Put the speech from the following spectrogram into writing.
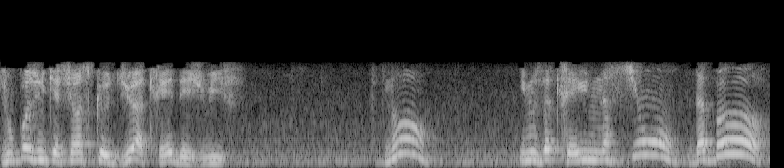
Je vous pose une question, est-ce que Dieu a créé des juifs? Non. Il nous a créé une nation, d'abord.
